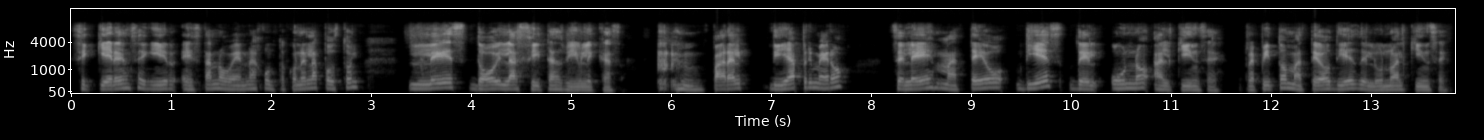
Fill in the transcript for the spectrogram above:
si quieren seguir esta novena junto con el apóstol, les doy las citas bíblicas. Para el día primero se lee Mateo 10 del 1 al 15. Repito, Mateo 10 del 1 al 15.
